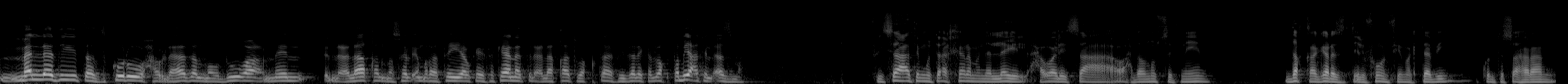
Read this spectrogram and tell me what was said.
ما الذي تذكره حول هذا الموضوع من العلاقة المصرية الإماراتية وكيف كانت العلاقات وقتها في ذلك الوقت طبيعة الأزمة؟ في ساعة متأخرة من الليل حوالي الساعة واحدة ونص اتنين دق جرس التليفون في مكتبي كنت سهران.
